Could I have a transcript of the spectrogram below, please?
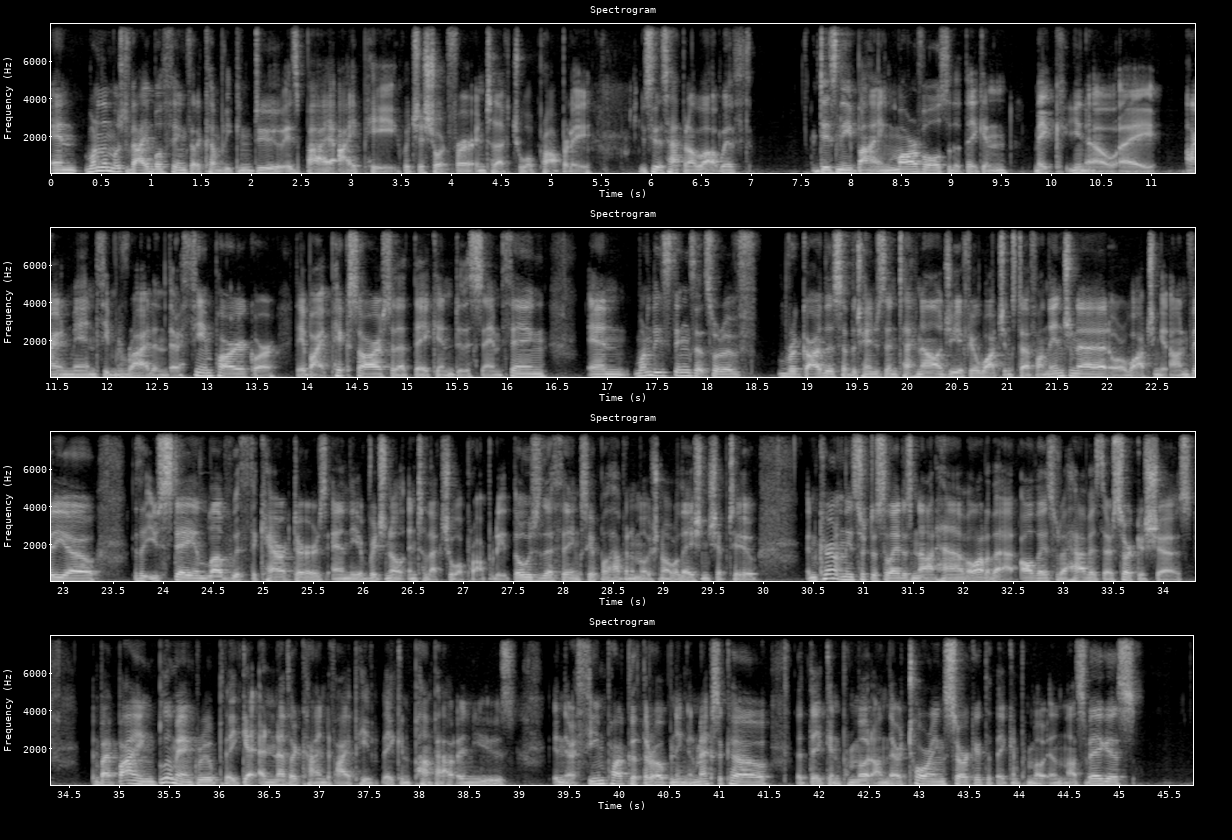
And one of the most valuable things that a company can do is buy IP, which is short for intellectual property. You see this happen a lot with Disney buying Marvel so that they can make, you know, a Iron Man themed ride in their theme park, or they buy Pixar so that they can do the same thing. And one of these things that sort of regardless of the changes in technology, if you're watching stuff on the internet or watching it on video, is that you stay in love with the characters and the original intellectual property. Those are the things people have an emotional relationship to. And currently, Cirque du Soleil does not have a lot of that. All they sort of have is their circus shows. And by buying Blue Man Group, they get another kind of IP that they can pump out and use in their theme park that they're opening in Mexico, that they can promote on their touring circuit, that they can promote in Las Vegas.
